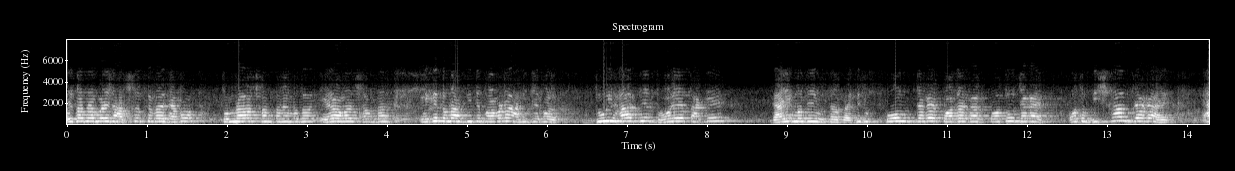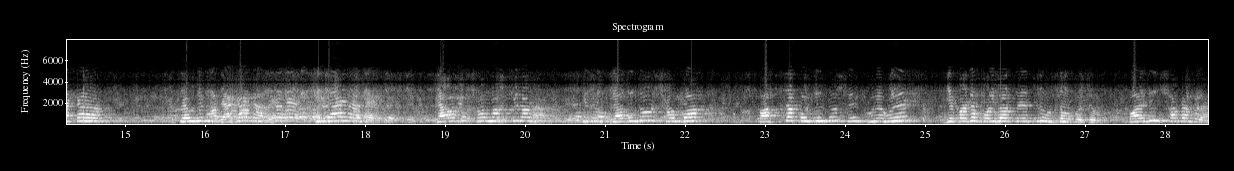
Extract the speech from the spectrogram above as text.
এই কথা বলে আশ্বস্ত করে, দেখো তোমরাও সন্তানের মতো, এরা আমার সন্তান, একে তোমরা দিতে পারবে না। আমি যে দুই হাত ধরে তাকে গাড়ির মধ্যেই উদ্ধার করে। কিন্তু কোন জায়গায় ক জায়গায় কত জায়গায়, কত বিশাল জায়গায়, একা কেউ যদি দেখা না দেয় চিনায় না দেয়, যাওয়া তো সম্ভব ছিল না। কিন্তু যতদূর সম্ভব, পাঁচটা পর্যন্ত সে ঘুরে ঘুরে যে কটা পরিবার পেয়েছিল, উদ্ধার করেছিল। পরের দিন সকালবেলা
